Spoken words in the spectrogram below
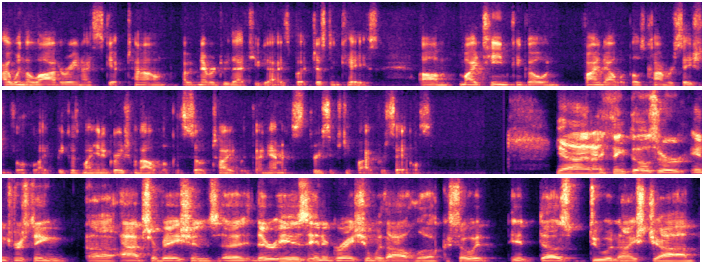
I win the lottery and I skip town, I would never do that to you guys, but just in case, um, my team can go and find out what those conversations look like because my integration with Outlook is so tight with Dynamics 365 for sales. Yeah, and I think those are interesting uh, observations. Uh, there is integration with Outlook, so it it does do a nice job.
